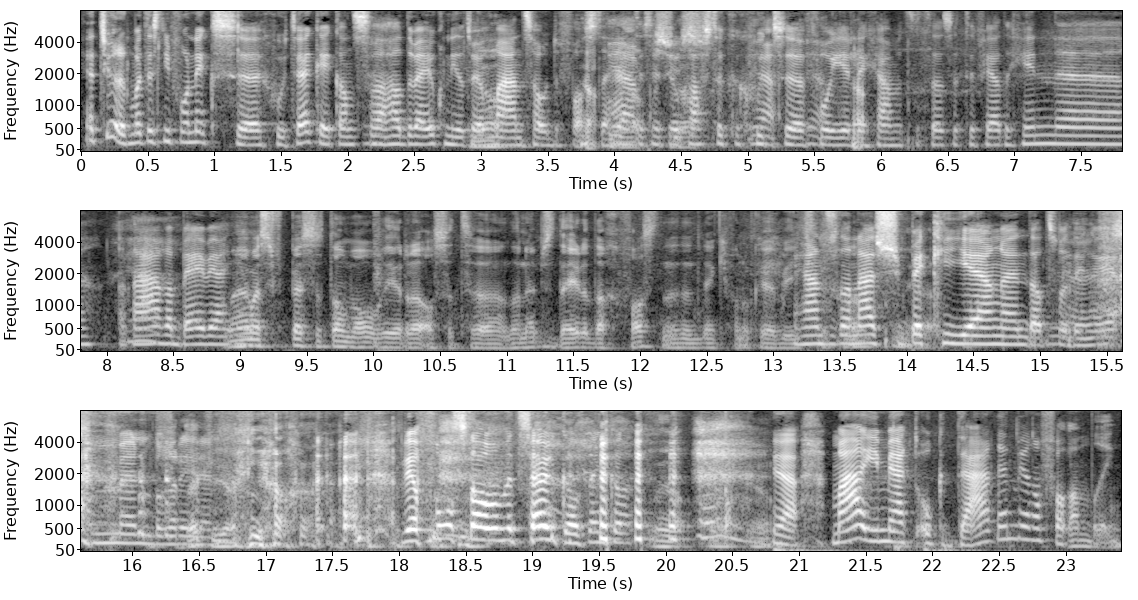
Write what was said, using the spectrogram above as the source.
Ja, tuurlijk, maar het is niet voor niks eh, goed, hè? Kijk, anders Ja. hadden wij ook niet dat we Ja. een maand zouden vasten. Ja, hè? ja, het is natuurlijk hartstikke goed Ja, eh, voor ja. je Ja. lichaam. Daar zitten verder geen eh, rare bijwerkingen. Nee, maar ze verpesten het dan wel weer eh, als het, eh, dan hebben ze de hele dag gevast en dan denk je van oké, okay, gaan ze daarna spekkiang en dat soort dingen. Ja. Ja, ja, Weer volstouwen met suiker. Denk ik. ja, ja, ja. Ja, maar je merkt ook daarin weer een verandering.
